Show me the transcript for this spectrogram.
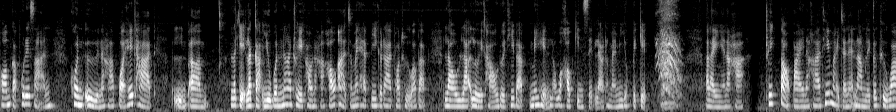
ร้อม ๆ กับผู้โดยสารคนอื่นนะคะ ปล่อยให้ถาดเอ่อระเกะระกะอยู่บนหน้าเทรย์เขานะคะ เขาอาจจะไม่แฮปปี้ก็ได้ เพราะถือว่าแบบ เราละเลยเขาโดยที่แบบไม่เห็นแล้วว่าเขากินเสร็จแล้วทำไมไม่ยกไปเก็บอะไรอย่างเงี้ยนะคะทริคต่อไปนะคะที่ใหม่จะแนะนำเลยก็คือว่า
